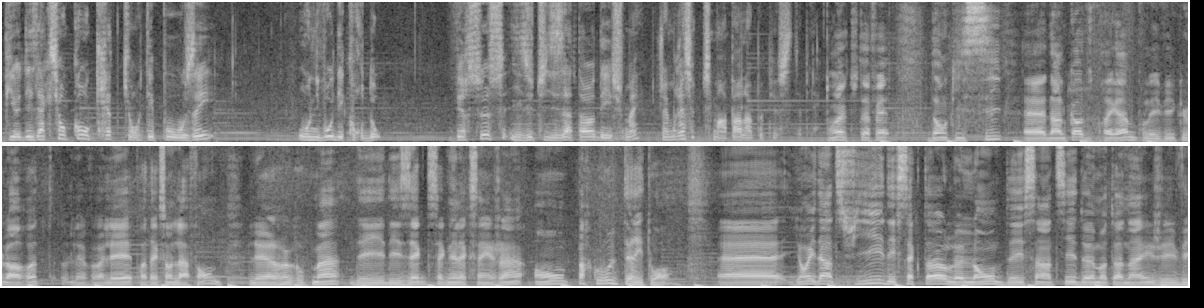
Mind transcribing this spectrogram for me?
Puis il y a des actions concrètes qui ont été posées au niveau des cours d'eau versus les utilisateurs des chemins. J'aimerais ça que tu m'en parles un peu plus, s'il te plaît. Oui, tout à fait. Donc ici, euh, dans le cadre du programme pour les véhicules en route, le volet protection de la faune, le regroupement des, des aigles du Saguenay-Lac-Saint-Jean ont parcouru le territoire. Euh, ils ont identifié des secteurs le long des sentiers de motoneige et, V-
